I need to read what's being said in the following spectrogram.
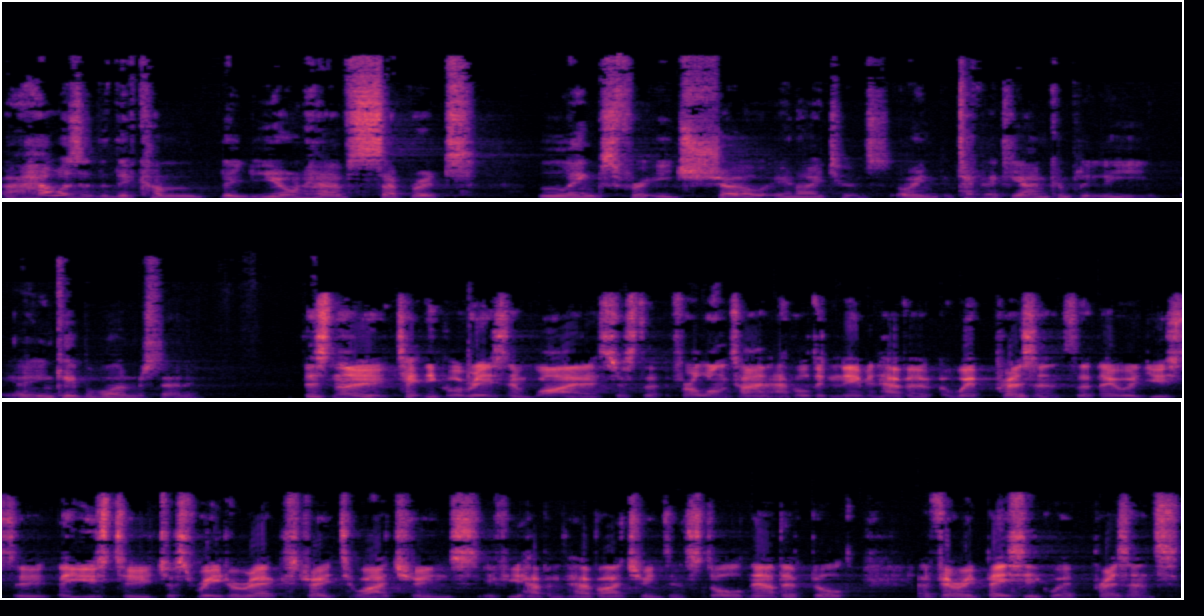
Uh, how is it that they come? They, you don't have separate links for each show in iTunes. I mean, technically, I'm completely incapable of understanding there's no technical reason why. It's just that for a long time, Apple didn't even have a, a, web presence that they would used to. They used to just redirect straight to iTunes if you happen to have iTunes installed. Now they've built a very basic web presence.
